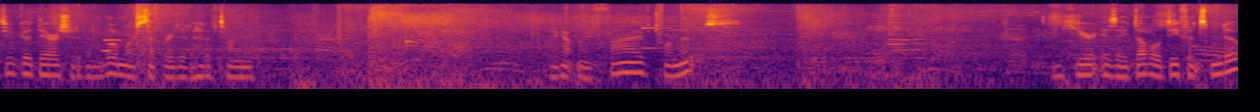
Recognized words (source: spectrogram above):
Do good there. I should have been a little more separated ahead of time. I got my five torments. And here is a double defense window.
